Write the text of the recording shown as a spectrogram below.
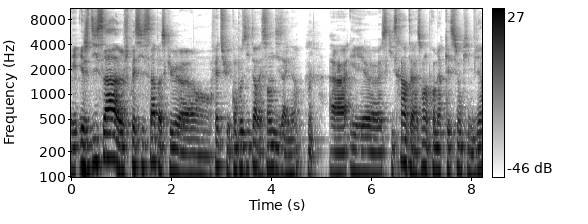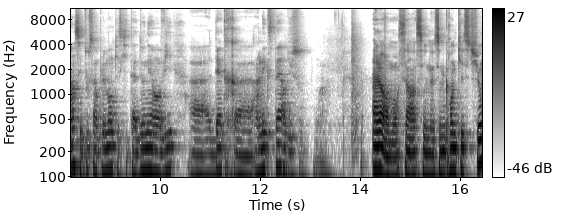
Et, et je dis ça, euh, je précise ça parce que euh, en fait, je suis compositeur et sound designer. Oui. Et ce qui serait intéressant, la première question qui me vient, c'est tout simplement qu'est-ce qui t'a donné envie d'être un expert du son? Voilà. Alors, bon, c'est un- une, c'est une grande question.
